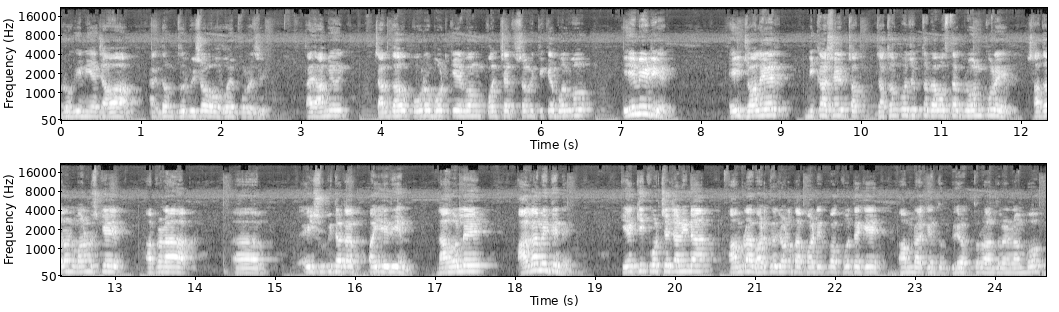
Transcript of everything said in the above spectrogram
রোগী নিয়ে যাওয়া একদম দুর্বিষহ হয়ে পড়েছে। তাই আমি ওই চাকদাহ পৌর বোর্ডকে এবং পঞ্চায়েত সমিতিকে বলব ইমিডিয়েট এই জলের নিকাশের যথ- যথোপযুক্ত ব্যবস্থা গ্রহণ করে সাধারণ মানুষকে আপনারা এই সুবিধাটা পাইয়ে দিন। না হলে আগামী দিনে কে কী করছে জানি না। আমরা ভারতীয় জনতা পার্টির পক্ষ থেকে আমরা কিন্তু বৃহত্তর আন্দোলনে নামবো।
